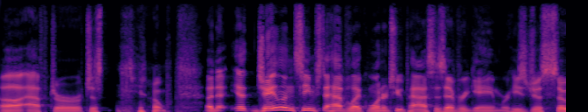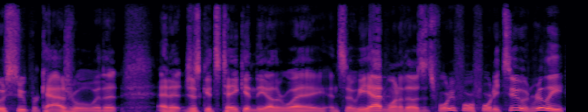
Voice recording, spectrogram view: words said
uh, after just, you know, Jalen seems to have like one or two passes every game where he's just so super casual with it, and it just gets taken the other way. And so he had one of those. It's 44-42, and really,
